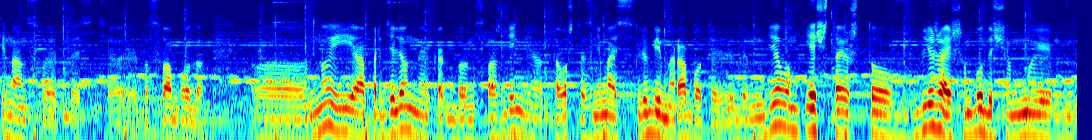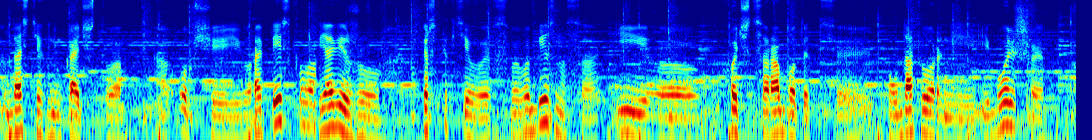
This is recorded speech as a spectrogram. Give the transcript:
финансовое, то есть это свобода, Э, но и определенное как бы, наслаждение от того, что занимаюсь любимой работой, любимым делом. Я считаю, что в ближайшем будущем мы достигнем качества э, общеевропейского. Я вижу перспективы своего бизнеса и э, хочется работать э, плодотворнее и больше э,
